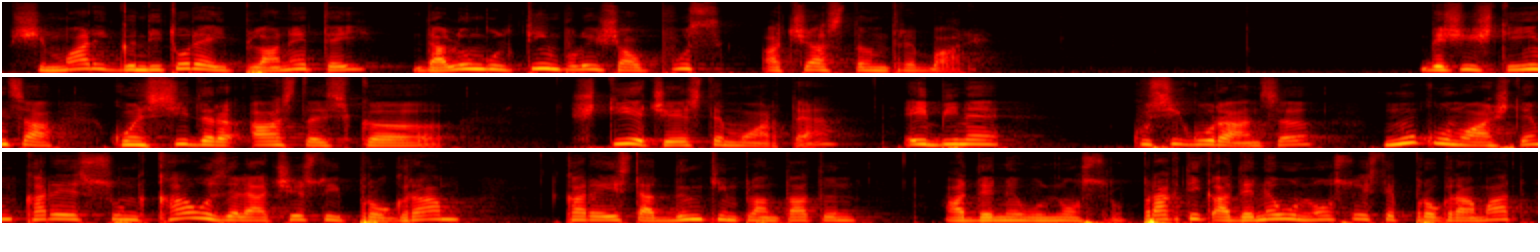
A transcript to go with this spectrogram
și mari gânditori ai planetei de-a lungul timpului și-au pus această întrebare. Deși știința consideră astăzi că știe ce este moartea, ei bine, cu siguranță nu cunoaștem care sunt cauzele acestui program care este adânc implantat în ADN-ul nostru. Practic, ADN-ul nostru este programat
